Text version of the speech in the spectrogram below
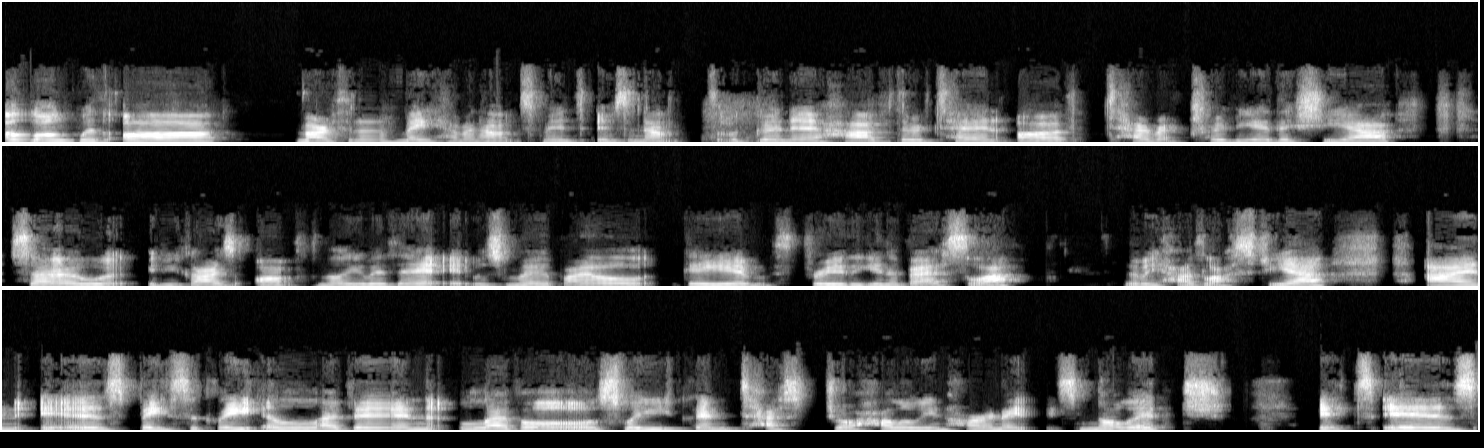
along with our Marathon of Mayhem announcement, it was announced that we're going to have the return of Terra Trivia this year. So if you guys aren't familiar with it, it was a mobile game through the Universal app that we had last year. And it is basically 11 levels where you can test your Halloween Horror Nights knowledge. It is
